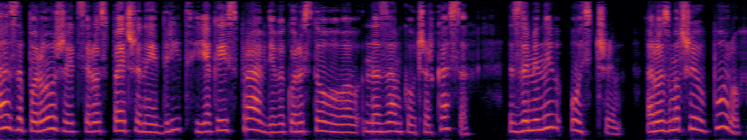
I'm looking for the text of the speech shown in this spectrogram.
А запорожець, розпечений дріт, який справді використовував на замку в Черкасах, замінив ось чим розмочив порох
